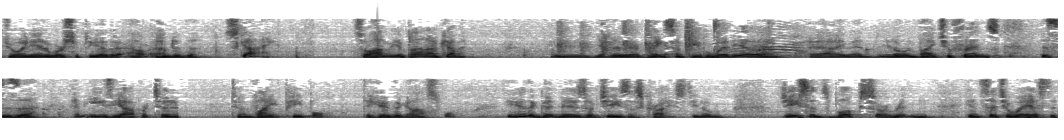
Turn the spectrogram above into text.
join in and worship together out under the sky. So how many of you plan on coming? You get there, bring some people with you, and yeah, amen. You know, invite your friends. This is a an easy opportunity to invite people to hear the gospel, to hear the good news of Jesus Christ. You know, Jason's books are written in such a way as to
